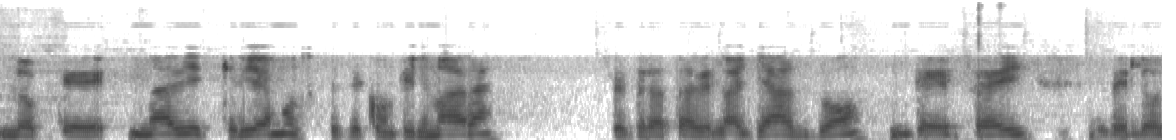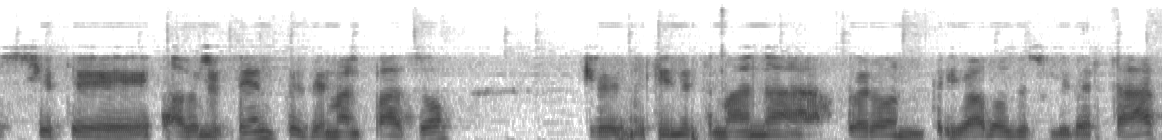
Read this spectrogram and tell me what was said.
lo que nadie queríamos que se confirmara. Se trata del hallazgo de seis de los siete adolescentes de Malpaso que desde el fin de semana fueron privados de su libertad.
